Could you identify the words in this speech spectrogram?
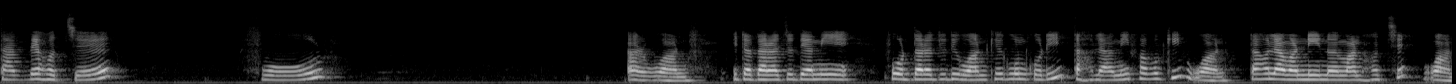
থাকবে হচ্ছে ফোর আর ওয়ান। এটা দ্বারা যদি আমি ফোর দ্বারা যদি ওয়ানকে গুণ করি, তাহলে আমি পাবো কি? ওয়ান তাহলে আমার নির্ণয় মান হচ্ছে ওয়ান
